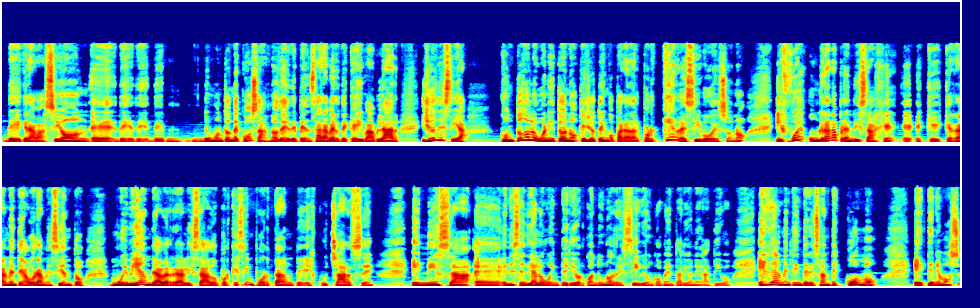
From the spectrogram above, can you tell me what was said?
de grabación, eh, de, un montón de cosas, ¿no? De, de pensar a ver de qué iba a hablar. Y yo decía, con todo lo bonito ¿no? que yo tengo para dar, ¿por qué recibo eso? ¿no? Y fue un gran aprendizaje eh, eh, que, realmente ahora me siento muy bien de haber realizado, porque es importante escucharse en, esa, eh, en ese diálogo interior cuando uno recibe un comentario negativo. Es realmente interesante cómo tenemos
